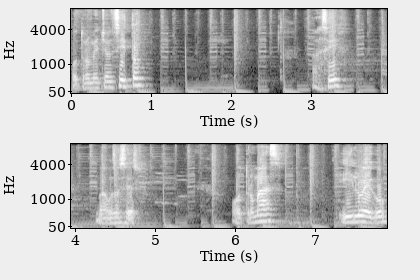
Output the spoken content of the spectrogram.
otro mechoncito. Así. Vamos a hacer otro más. Y luego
